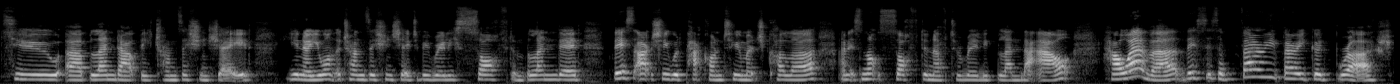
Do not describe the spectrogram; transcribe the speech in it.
to uh, blend out the transition shade. You know, you want the transition shade to be really soft and blended. This actually would pack on too much colour and it's not soft enough to really blend that out. However, this is a very, very good brush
